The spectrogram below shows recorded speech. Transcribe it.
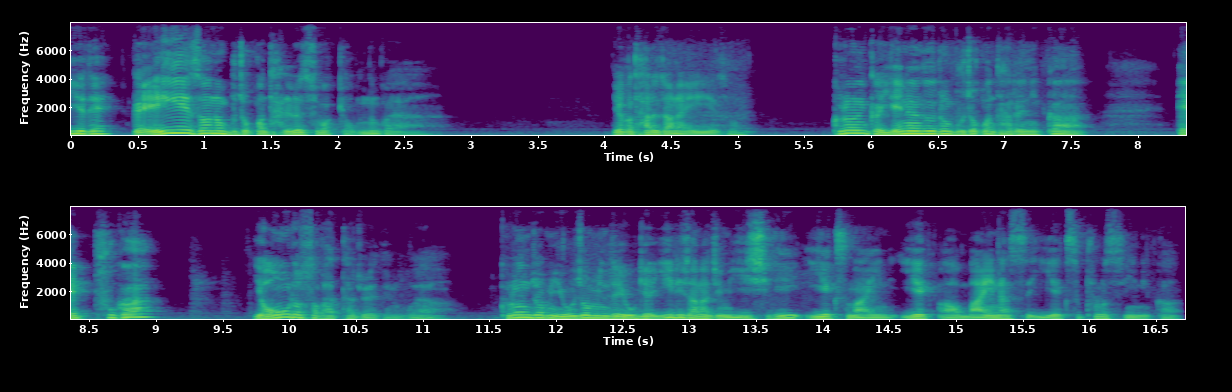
이해돼? 그러니까 A에서는 무조건 다를 수밖에 없는 거야. 얘가 다르잖아, A에서. 그러니까 얘네들은 무조건 다르니까 F가 0으로서 같아줘야 되는 거야. 그런 점이 요 점인데 여기가 1이잖아. 지금 이 식이 2x 마인, 2x, 아, 마이너스 2x 플러스 2니까.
